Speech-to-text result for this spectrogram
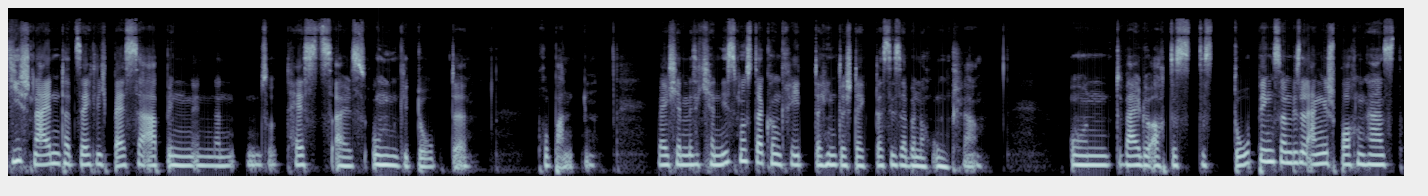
die schneiden tatsächlich besser ab in, in, in so Tests als ungedobte Probanden. Welcher Mechanismus da konkret dahinter steckt, das ist aber noch unklar. Und weil du auch das, das Doping so ein bisschen angesprochen hast,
